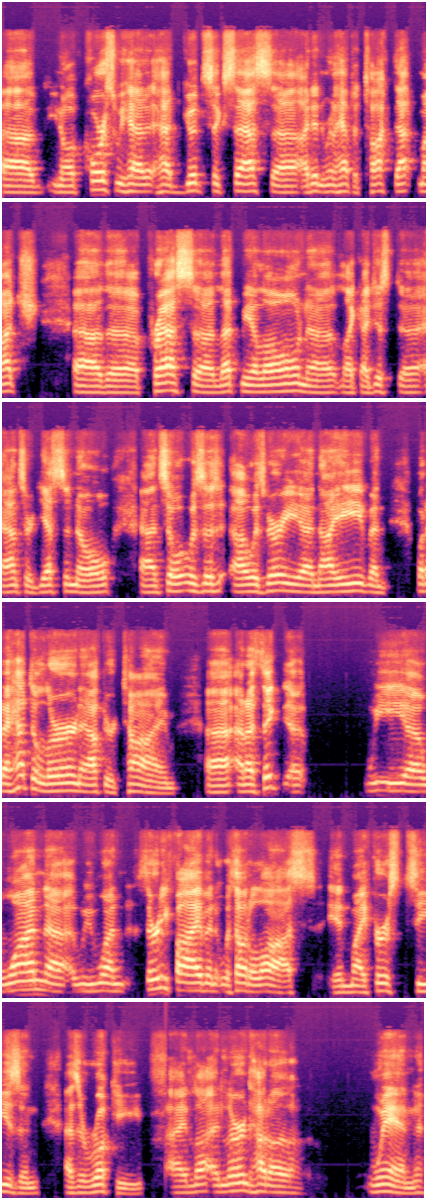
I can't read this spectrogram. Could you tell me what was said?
you know, of course, we had had good success. I didn't really have to talk that much. Uh, the press uh, let me alone, uh, like I just uh, answered yes and no, and so it was. A, I was very uh, naive, and but I had to learn after time uh, and I think we won we won 35 and without a loss in my first season as a rookie. I, lo- I learned how to win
